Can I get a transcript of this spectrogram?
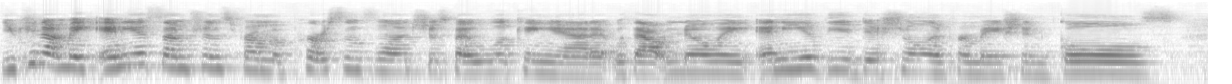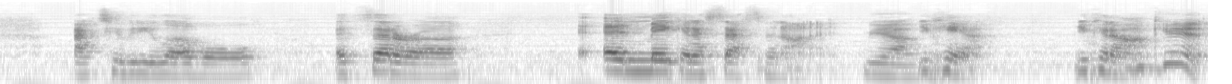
You cannot make any assumptions from a person's lunch just by looking at it without knowing any of the additional information, goals, activity level, etc., and make an assessment on it. yeah. You can't. You cannot. You can't.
